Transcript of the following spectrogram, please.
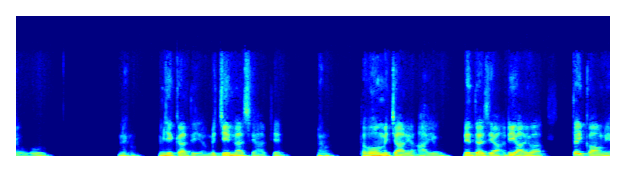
ယုံကိုနော်မြေကတ်တယ်မကျေနပ်စရာဖြစ်နော် သဘောမကျတဲ့အာယုံနှစ်သက်စရာဒီအာယုံကတိတ်ကောင်းနေ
